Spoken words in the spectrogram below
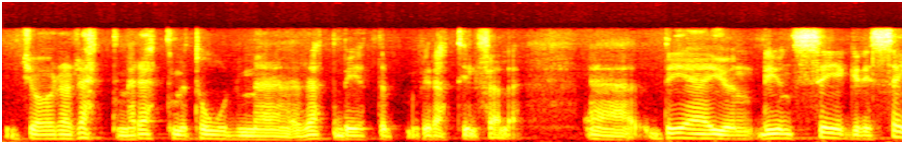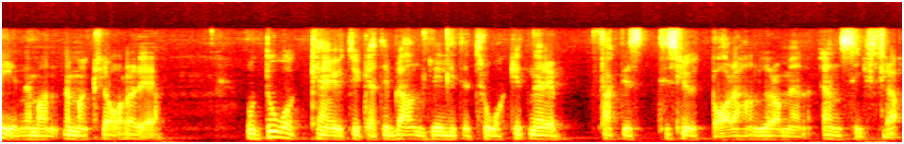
göra rätt med rätt metod med rätt bete vid rätt tillfälle. Eh, det är ju en, det är en seger i sig när man, när man klarar det. Och då kan jag tycka att det ibland blir lite tråkigt när det faktiskt till slut bara handlar om en, en siffra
